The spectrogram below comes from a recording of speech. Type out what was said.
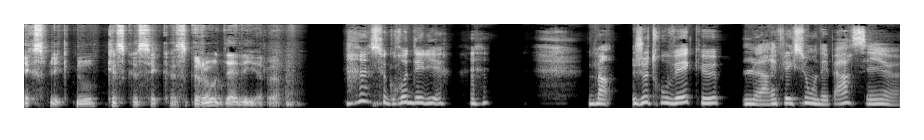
Explique-nous qu'est-ce que c'est que ce gros délire-là? ce gros délire. ben, je trouvais que la réflexion au départ, c'est euh,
